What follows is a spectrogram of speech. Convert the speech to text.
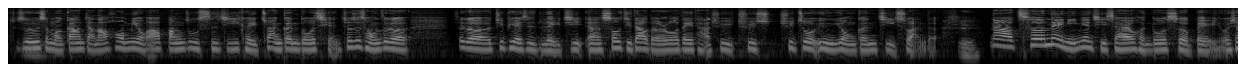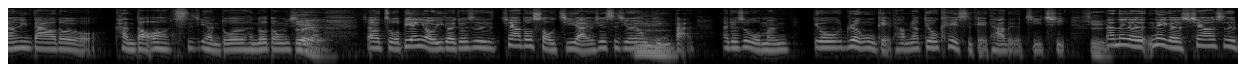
就是为什么我刚刚讲到后面，我要帮助司机可以赚更多钱，就是从这个。这个 GPS 累积呃收集到的 raw data 去去去做运用跟计算的。是。那车内里面其实还有很多设备，我相信大家都有看到哦，司机很多很多东西。像左边有一个，就是现在都手机啊，有些司机会用平板，嗯、那就是我们丢任务给他们，要丢 case 给他的机器。是。那那个那个现在是。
